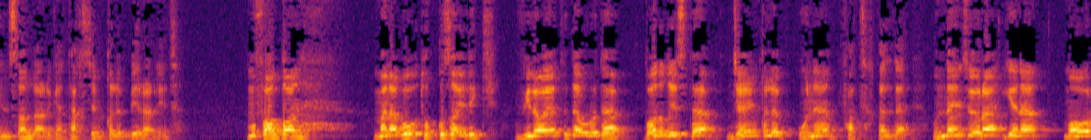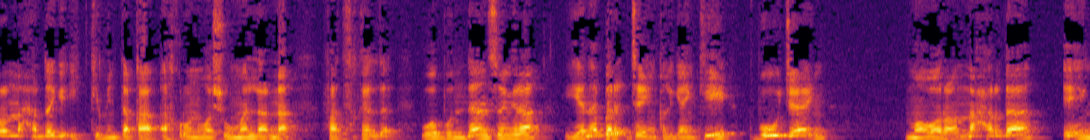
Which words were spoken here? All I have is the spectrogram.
insonlarga taqsim qilib berar edi mufaddol mana bu 9 oylik viloyati davrida Bodg'isda jang qilib uni fath qildi. Undan so'ra yana Mavaron Nahrdagi ikki mintaqa Ahrun va Shumanlarni fath qildi. Va bundan so'ngra yana bir jang qilganki, bu jang Mavaron Nahrda eng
